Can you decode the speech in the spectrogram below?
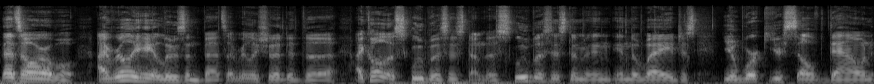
That's horrible. I really hate losing bets. I really should have did the... I call it the Skluba system. The Skluba system in, in the way just you work yourself down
